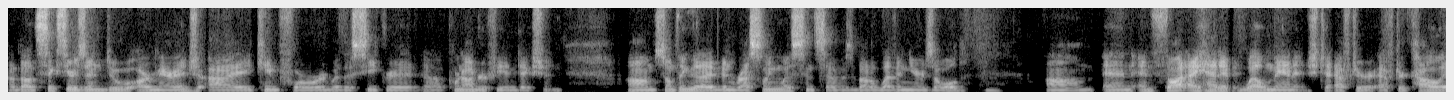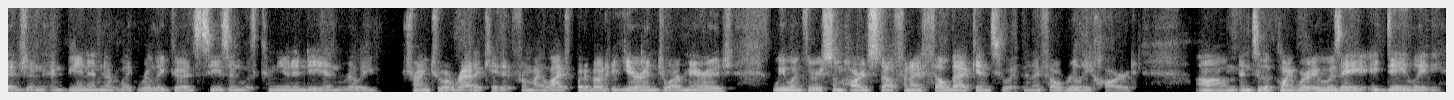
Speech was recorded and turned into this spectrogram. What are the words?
about six years into our marriage, I came forward with a secret uh, pornography addiction um, something that I'd been wrestling with since I was about 11 years old. Um, and and thought I had it well managed after after college and, and being in a like really good season with community and really trying to eradicate it from my life. But about a year into our marriage, we went through some hard stuff and I fell back into it and I fell really hard. Um, and to the point where it was a, a daily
